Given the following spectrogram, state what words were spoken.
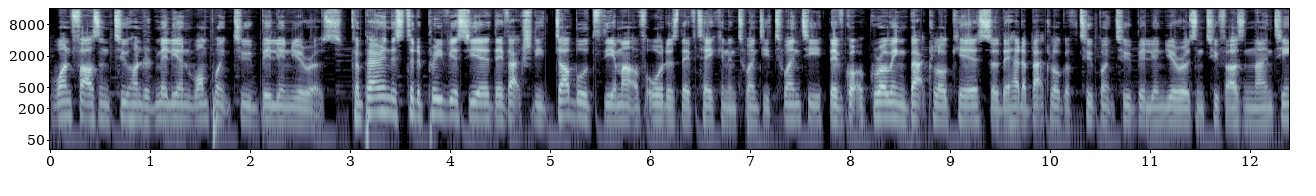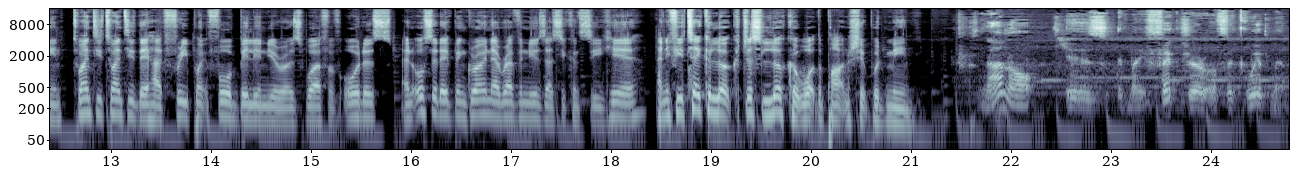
1,200 million, 1.2 billion euros. Comparing this to the previous year, they've actually doubled the amount of orders they've taken in 2020. They've got a growing backlog here, so they had a backlog of 2.2 billion euros in 2019. 2020, they had 3.4 billion euros worth of orders, and also they've been growing their revenues as you can see here. And if you take a look, just look at what the partnership would mean. Nano is a manufacturer of equipment,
